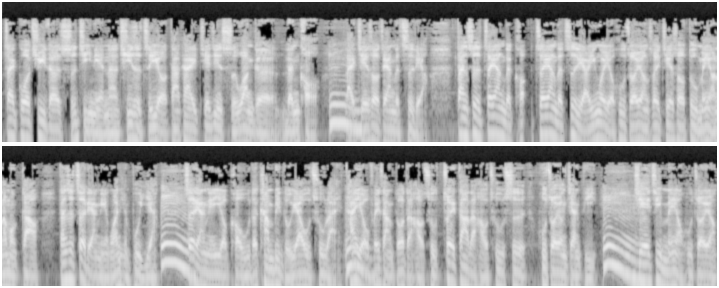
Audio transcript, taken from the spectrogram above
在过去的十几年呢，其实只有大概接近十万个人口来接受这样的治疗。但是这样的口这样的治疗，因为有副作用，所以接受度没有那么高。但是这两年完全不一样。嗯，这两年有口服的抗病毒药物出来，它有非常多的好处。最大的好处是副作用降低，嗯，接近没有副作用。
